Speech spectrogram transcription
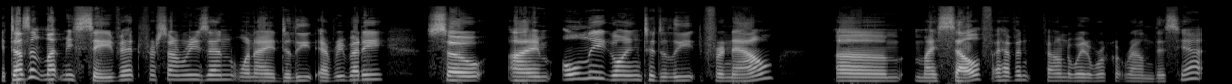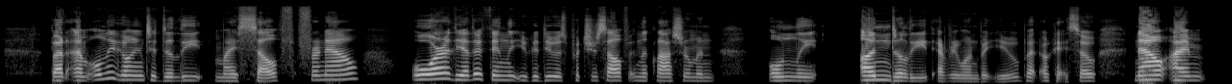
it doesn't let me save it for some reason when I delete everybody. So I'm only going to delete for now um, myself. I haven't found a way to work around this yet, but I'm only going to delete myself for now. Or the other thing that you could do is put yourself in the classroom and only undelete everyone but you. But okay, so now I'm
